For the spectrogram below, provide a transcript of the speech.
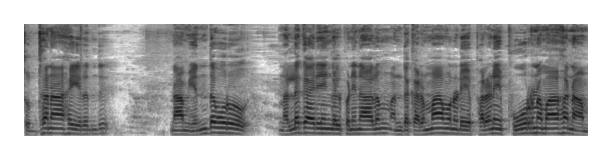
சுத்தனாக இருந்து நாம் எந்த ஒரு நல்ல காரியங்கள் பண்ணினாலும் அந்த கர்மாவனுடைய பலனை பூர்ணமாக நாம்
